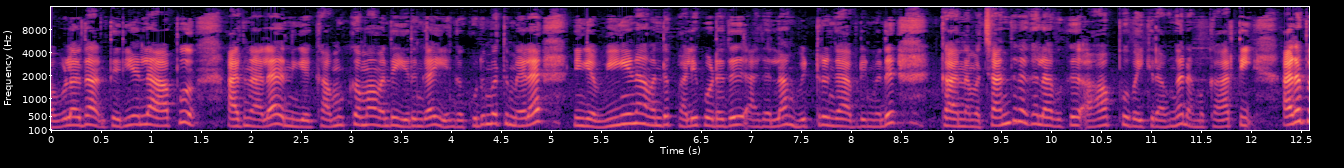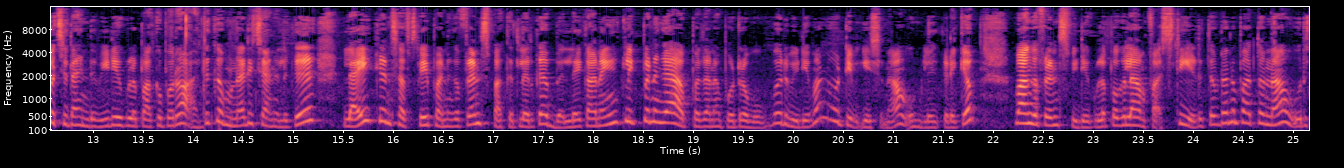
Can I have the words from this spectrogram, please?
அவ்வளோதான் தெரியல ஆப்பு. அதனால நீங்கள் கமுக்கமாக வந்து இருங்க. எங்கள் குடும்பத்து மேலே நீங்கள் வீணாக வந்து பழி போடுறது அதெல்லாம் விட்டுருங்க அப்படின்னு வந்து க நம்ம சந்திரகலாவுக்கு ஆப்பு வைக்கிறவங்க நம்ம கார்த்தி. அதை பற்றி தான் இந்த வீடியோக்குள்ளே பார்க்க போகிறோம் அதுக்கு முன்னாடி சேனலுக்கு லைக் அண்ட் சப்ஸ்கிரைப் பண்ணுங்கள் ஃப்ரெண்ட்ஸ் பக்கத்தில் இருக்க பெல்லைக்கானையும் கிளிக் பண்ணுங்கள் அப்போ தான் நான் போடுற ஒவ்வொரு வீடியோவும் நோட்டிஃபிகேஷனாக உங்களுக்கு கிடைக்கும். வாங்க ஃப்ரெண்ட்ஸ் வீடியோக்குள்ளே போகலாம். ஃபஸ்ட்டு எடுத்த உடனே பார்த்தோம்னா ஒரு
